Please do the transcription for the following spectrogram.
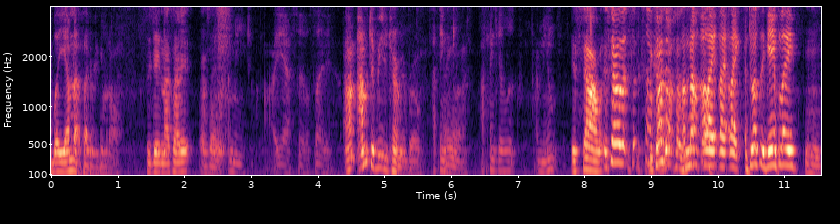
But yeah, I'm not excited for the game at all. So Jay not excited or excited? I mean, uh, yeah, so excited. I'm, I'm to be determined, bro. I think ain't. I think it looks. I mean, it sounds it sounds like sounds the concept sounds I'm not so- like like like until I see the gameplay, Mhm.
